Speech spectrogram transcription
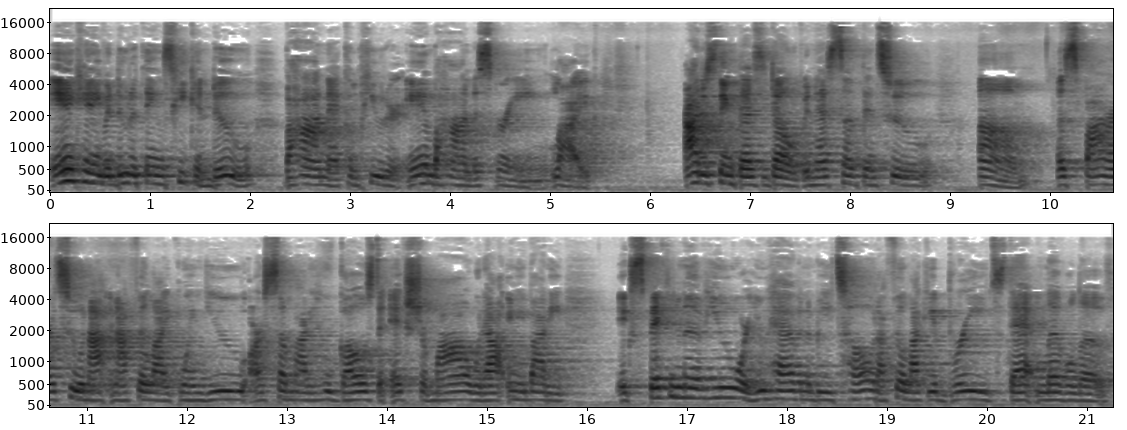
and can't even do the things he can do behind that computer and behind the screen. Like i just think that's dope and that's something to um, aspire to. And I and I feel like when you are somebody who goes the extra mile without anybody expecting of you or you having to be told I feel like it breeds that level of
